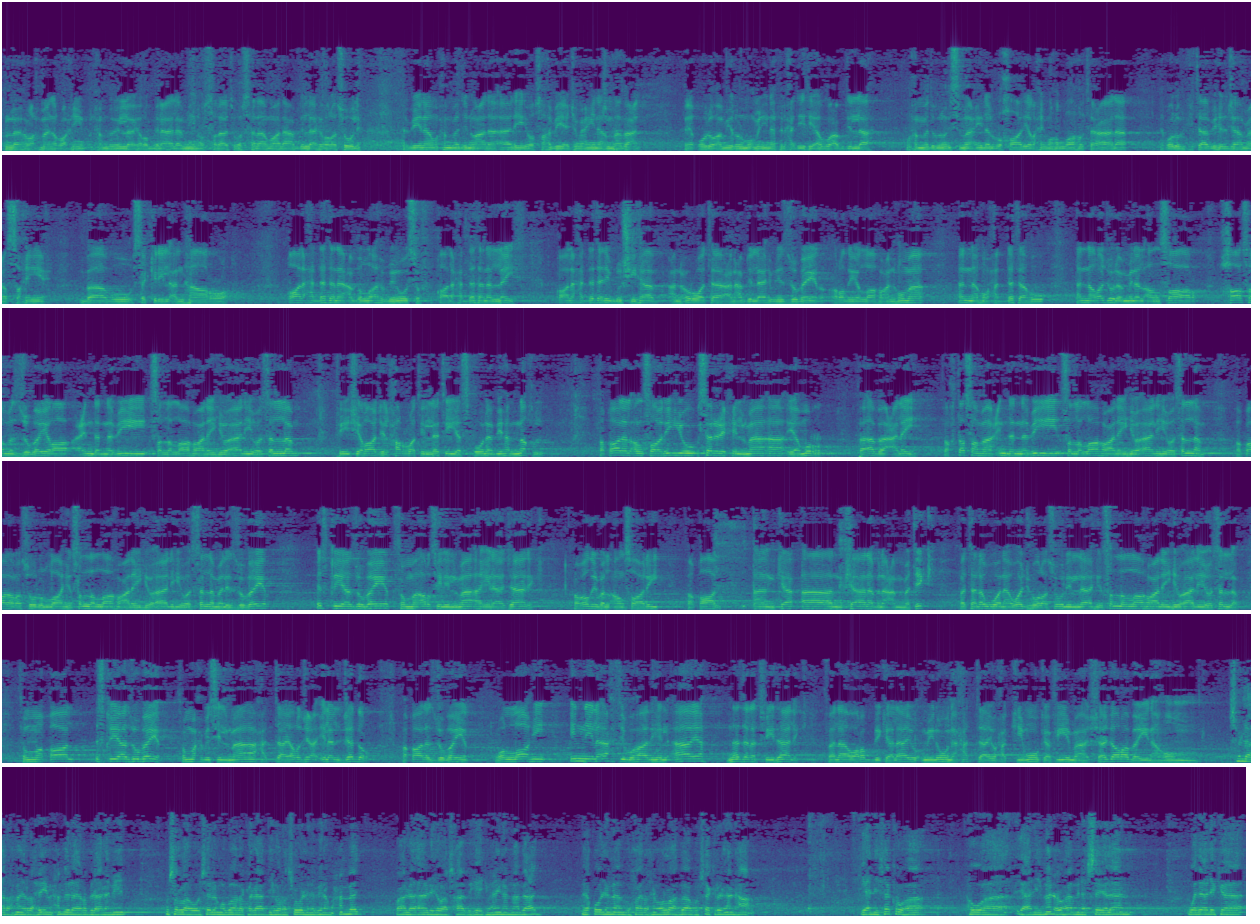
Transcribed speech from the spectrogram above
بسم الله الرحمن الرحيم. الحمد لله رب العالمين والصلاة والسلام على عبد الله ورسوله نبينا محمد وعلى آله وصحبه أجمعين. أما بعد فيقول أمير المؤمنين في الحديث أبو عبد الله محمد بن إسماعيل البخاري رحمه الله تعالى يقول في كتابه الجامع الصحيح باب سكر الأنهار. قال حدثنا عبد الله بن يوسف قال حدثنا الليث قال حدثني ابن شهاب عن عروة عن عبد الله بن الزبير رضي الله عنهما أنه حدثه أن رجلا من الأنصار خاصم الزبير عند النبي صلى الله عليه وآله وسلم في شراج الحرة التي يسقون بها النخل. فقال الأنصاري سرح الماء يمر فأبى عليه. فاختصم عند النبي صلى الله عليه وآله وسلم فقال رسول الله صلى الله عليه وآله وسلم للزبير اسق يا زبير ثم أرسل الماء إلى جارك. فغضب الأنصاري فقال أن كان ابن عمتك؟ فتلون وجه رسول الله صلى الله عليه وآله وسلم. ثم قال اسق يا زبير ثم احبس الماء حتى يرجع إلى الجدر. فقال الزبير والله إني لأحسب هذه الآية نزلت في ذلك فلا وربك لا يؤمنون حتى يحكموك فيما شجر بينهم. بسم الله الرحمن الرحيم الحمد لله رب العالمين وصلى الله وسلم وبارك على عبده ورسوله نبينا محمد وعلى آله وأصحابه أجمعين أما بعد. فيقول الإمام البخاري رحمه الله باب سكر الأنهار. يعني سكرها هو يعني منعها من السيلان وذلك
